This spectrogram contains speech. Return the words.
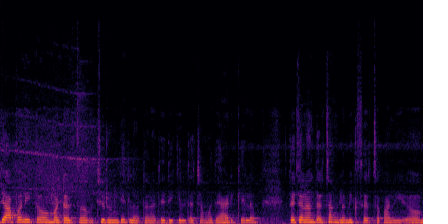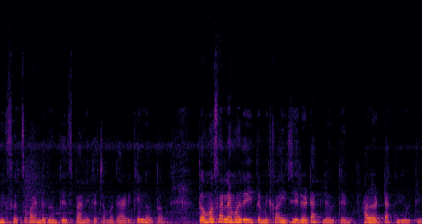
जे आपण इथं मटरचं चिरून घेतलं होतं ना ते देखील त्याच्यामध्ये ॲड केलं. त्याच्यानंतर चांगलं मिक्सरचं पाणी मिक्सरचं भांडं धुवून तेच पाणी त्याच्यामध्ये ॲड केलं होतं. तर मसाल्यामध्ये इथं मी काही जिरे टाकले होते हळद टाकली होती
